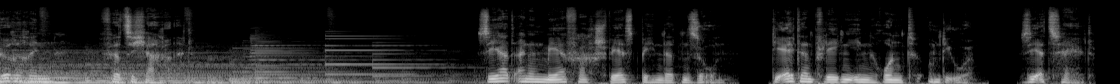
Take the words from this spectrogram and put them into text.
Hörerin, 40 Jahre alt. Sie hat einen mehrfach schwerstbehinderten Sohn. Die Eltern pflegen ihn rund um die Uhr. Sie erzählt.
